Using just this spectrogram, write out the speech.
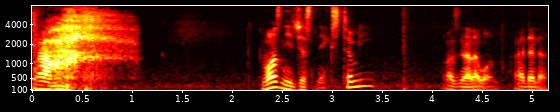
Ah! Wasn't he just next to me? Was another one? I don't know.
